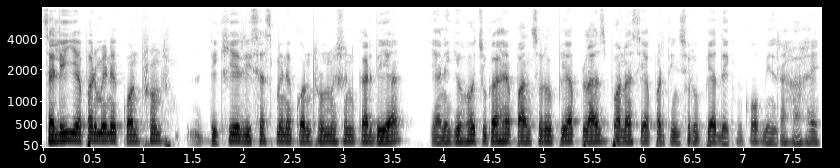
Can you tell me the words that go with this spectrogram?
चलिए, यहाँ पर मैंने कॉन्फर्म देखिए रिसर्च मैंने कॉन्फर्मेशन कर दिया। यानी कि हो चुका है पाँच सौ रुपया प्लस बोनस यहाँ पर तीन सौ रुपया देखने को मिल रहा है।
